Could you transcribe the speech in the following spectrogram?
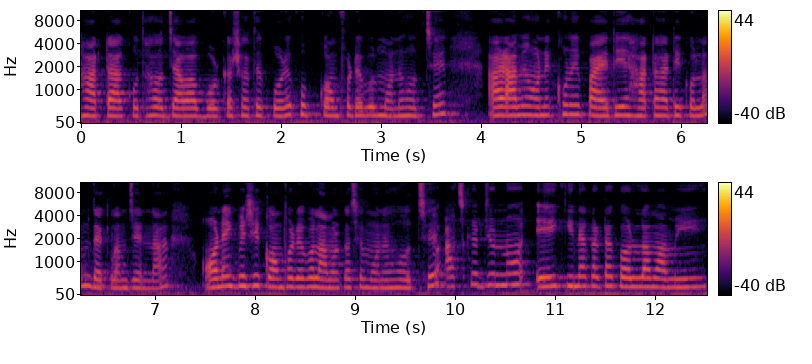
হাঁটা, কোথাও যাওয়া, বোরকার সাথে পরে খুব কমফোর্টেবল মনে হচ্ছে। আর আমি অনেকক্ষণই পায়ে দিয়ে হাঁটাহাঁটি করলাম, দেখলাম যে না অনেক বেশি কমফোর্টেবল আমার কাছে মনে হচ্ছে। আজকের জন্য এই কেনাকাটা করলাম আমি।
